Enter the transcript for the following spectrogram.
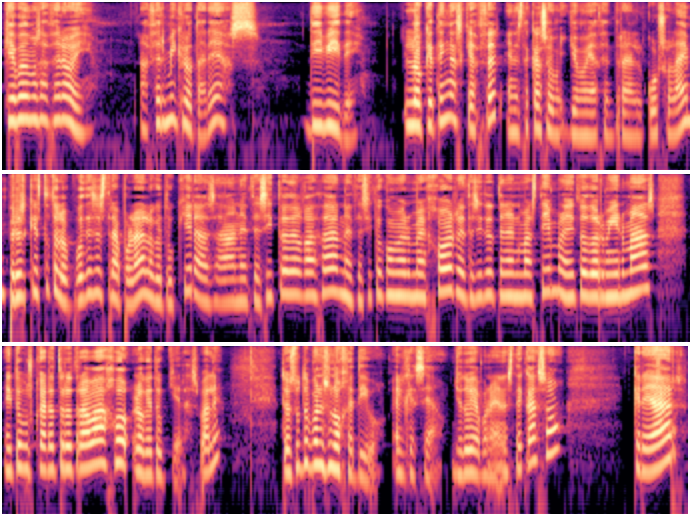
¿qué podemos hacer hoy? Hacer microtareas. Divide lo que tengas que hacer. En este caso yo me voy a centrar en el curso online, pero es que esto te lo puedes extrapolar a lo que tú quieras. A necesito adelgazar, necesito comer mejor, necesito tener más tiempo, necesito dormir más, necesito buscar otro trabajo, lo que tú quieras, ¿vale? Entonces tú te pones un objetivo, el que sea. Yo te voy a poner en este caso crear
